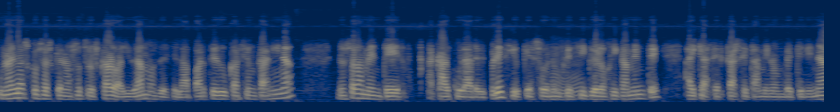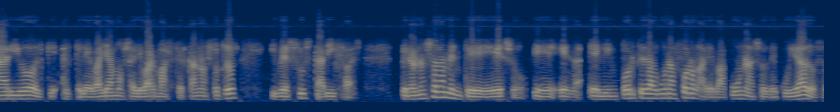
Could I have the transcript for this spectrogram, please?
una de las cosas que nosotros, claro, ayudamos desde la parte de educación canina, no solamente es a calcular el precio, que eso en un principio, lógicamente, hay que acercarse también a un veterinario, al que, al que le vayamos a llevar más cerca a nosotros y ver sus tarifas. Pero no solamente eso, eh, el, importe de alguna forma de vacunas o de cuidados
